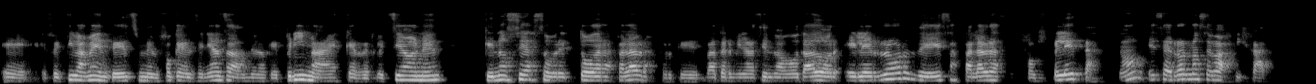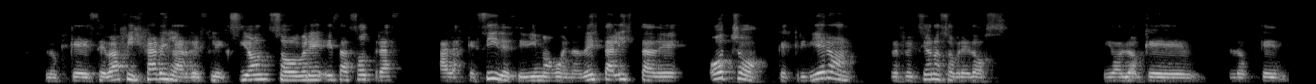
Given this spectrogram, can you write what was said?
eh, efectivamente es un enfoque de enseñanza donde lo que prima es que reflexionen, que no sea sobre todas las palabras, porque va a terminar siendo agotador. El error de esas palabras completas, ¿no? Ese error no se va a fijar. Lo que se va a fijar es la reflexión sobre esas otras a las que sí decidimos, bueno, de esta lista de ocho que escribieron, reflexiono sobre dos. Digo, lo que, lo que,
